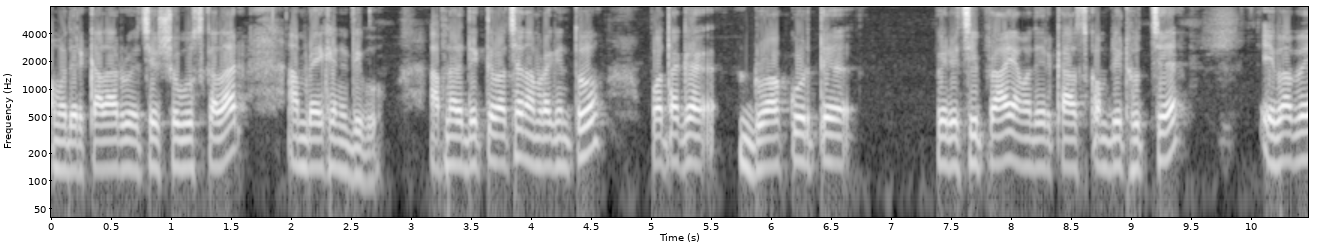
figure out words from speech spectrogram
আমাদের কালার রয়েছে সবুজ কালার আমরা এখানে দেব। আপনারা দেখতে পাচ্ছেন, আমরা কিন্তু পতাকা ড্র করতে পেরেছি প্রায়, আমাদের কাজ কমপ্লিট হচ্ছে। এভাবে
